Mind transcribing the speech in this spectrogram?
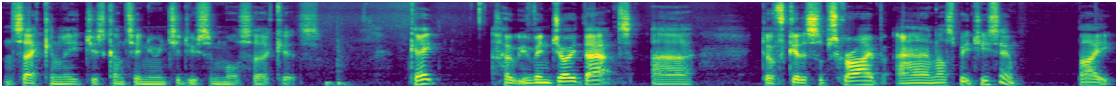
and secondly, just continuing to do some more circuits. Okay, hope you've enjoyed that. Uh, don't forget to subscribe, and I'll speak to you soon. Bye.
